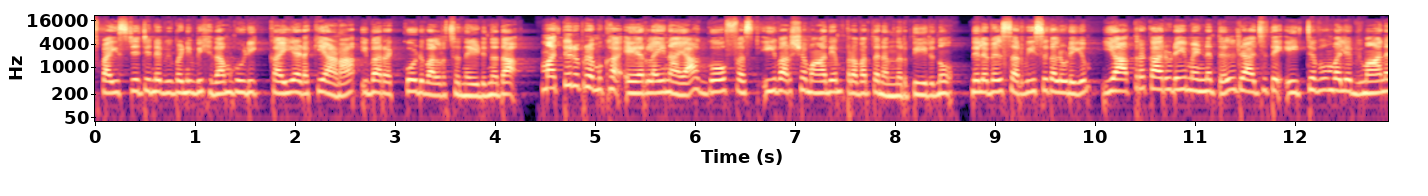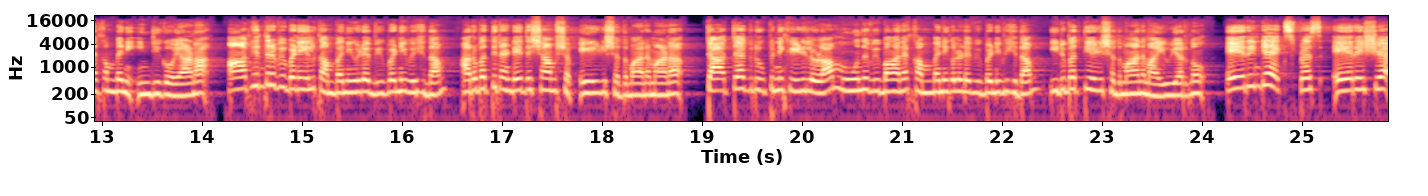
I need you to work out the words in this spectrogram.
സ്പൈസ് ജെറ്റിന്റെ വിപണി വിഹിതം കൂടി കൈയടക്കിയാണ് ഇവ റെക്കോർഡ് വളർച്ച നേടുന്നത്. മറ്റൊരു പ്രമുഖ എയർലൈനായ ഗോ ഫസ്റ്റ് ഈ വർഷം ആദ്യം പ്രവർത്തനം നിർത്തിയിരുന്നു. നിലവിൽ സർവീസുകളുടെയും യാത്രക്കാരുടെയും എണ്ണത്തിൽ രാജ്യത്തെ ഏറ്റവും വലിയ വിമാന കമ്പനി ഇൻഡിഗോയാണ്. ആഭ്യന്തര വിപണിയിൽ കമ്പനിയുടെ വിപണി വിഹിതം അറുപത്തിരണ്ട് ദശാംശം ഏഴ് ശതമാനമാണ്. ടാറ്റ ഗ്രൂപ്പിന് കീഴിലുള്ള മൂന്ന് വിമാന കമ്പനികളുടെ വിപണി വിഹിതം ഇരുപത്തിയേഴ് ശതമാനമായി ഉയർന്നു. Air India Express Air Asia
